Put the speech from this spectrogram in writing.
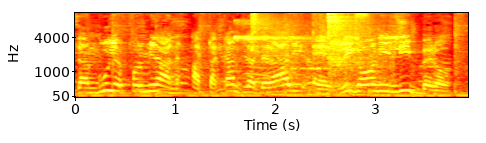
Zanguio e Formilan, attaccanti laterali e Rigoni libero.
